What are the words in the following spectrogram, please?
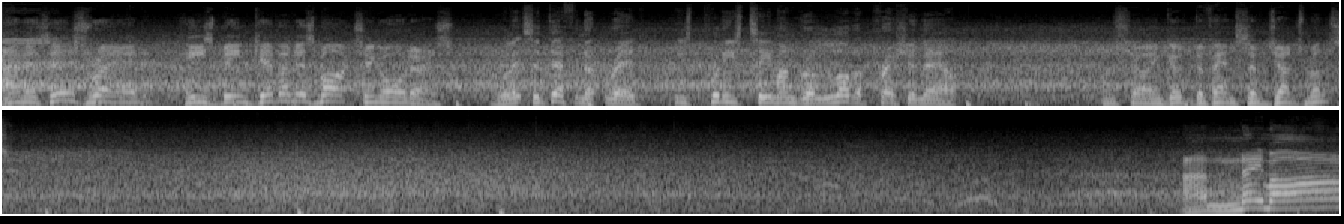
And it is red. He's been given his marching orders. Well, it's a definite red. He's put his team under a lot of pressure now. And showing good defensive judgment. And Neymar.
